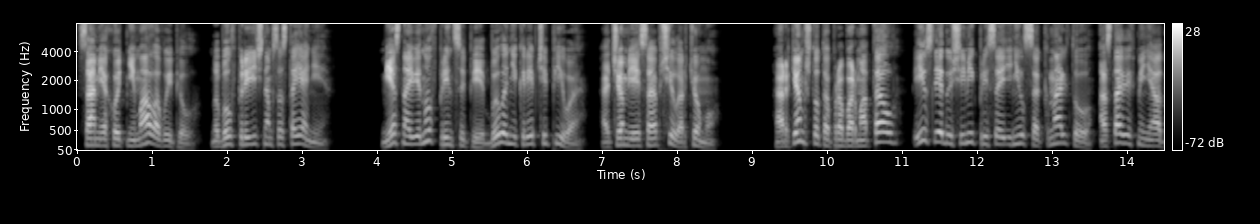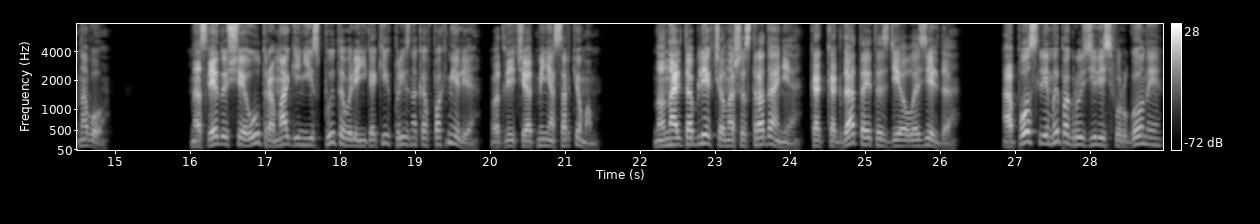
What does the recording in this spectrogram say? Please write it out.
Сам я хоть немало выпил, но был в приличном состоянии. Местное вино, в принципе, было не крепче пива, о чем я и сообщил Артему. Артем что-то пробормотал и в следующий миг присоединился к Нальту, оставив меня одного. На следующее утро маги не испытывали никаких признаков похмелья, в отличие от меня с Артемом. Но Нальт облегчил наши страдания, как когда-то это сделала Зельда. А после мы погрузились в фургоны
